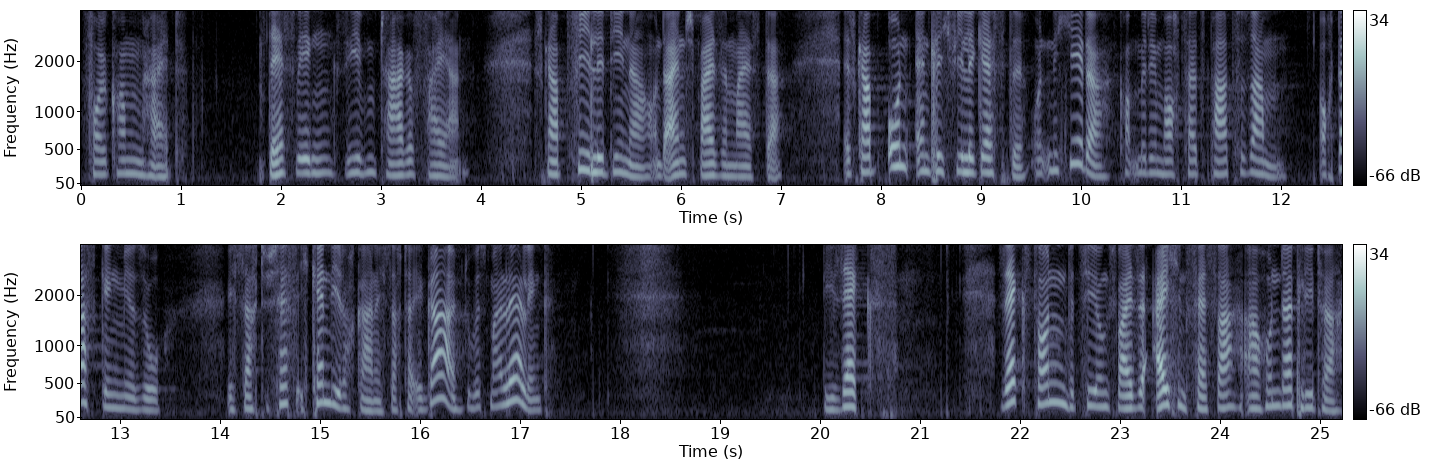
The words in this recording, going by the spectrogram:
Vollkommenheit. Deswegen sieben Tage feiern. Es gab viele Diener und einen Speisemeister. Es gab unendlich viele Gäste und nicht jeder kommt mit dem Hochzeitspaar zusammen. Auch das ging mir so. Ich sagte, Chef, ich kenne die doch gar nicht. Sagt er, egal, du bist mein Lehrling. Die sechs. Sechs Tonnen bzw. Eichenfässer, 100 Liter.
